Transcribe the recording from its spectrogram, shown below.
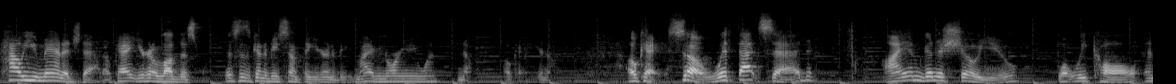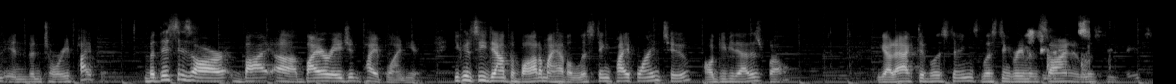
how you manage that. Okay. You're to love this one. This is to be something you're to be. Am I ignoring anyone? No. Okay. You're not. Okay. So with that said, I am to show you what we call an inventory pipeline. But this is our buy, uh, buyer agent pipeline here. You can see down at the bottom, I have a listing pipeline too. I'll give you that as well. You got active listings, listing agreement signed, and listing fees.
